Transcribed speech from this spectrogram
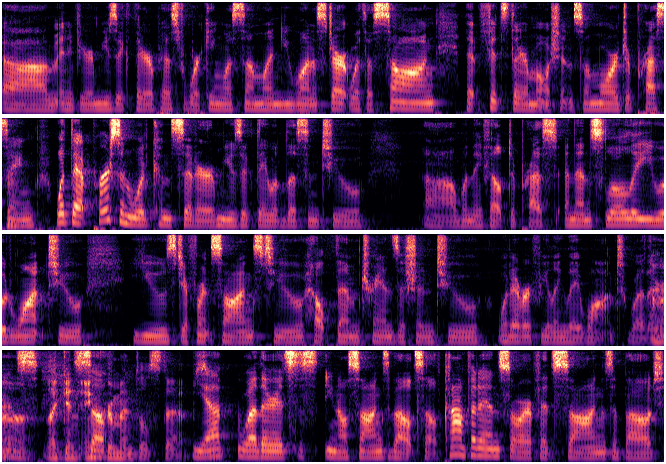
um, and if you're a music therapist working with someone, you want to start with a song that fits their emotion. So more depressing, what that person would consider music they would listen to uh, when they felt depressed, and then slowly you would want to use different songs to help them transition to whatever feeling they want, whether Ah, it's like in self- incremental steps. Yep, whether it's you know songs about self confidence or if it's songs about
